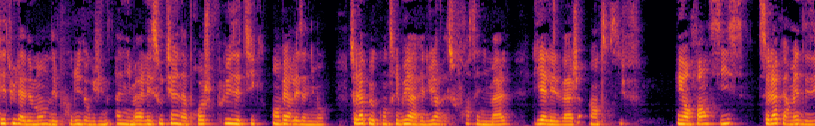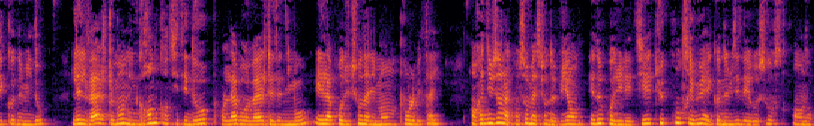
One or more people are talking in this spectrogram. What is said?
réduit la demande des produits d'origine animale et soutient une approche plus éthique envers les animaux. Cela peut contribuer à réduire la souffrance animale liée à l'élevage intensif. Et enfin, 6. Cela permet des économies d'eau. L'élevage demande une grande quantité d'eau pour l'abreuvage des animaux et la production d'aliments pour le bétail. En réduisant la consommation de viande et de produits laitiers, tu contribues à économiser des ressources en eau.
